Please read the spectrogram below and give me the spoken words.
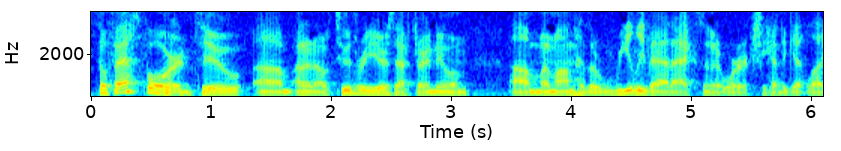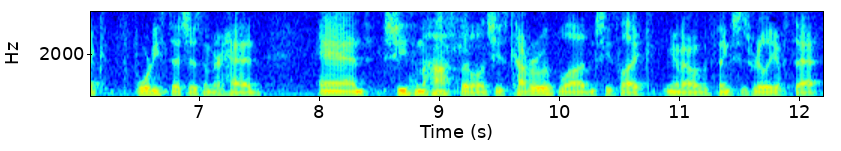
So fast forward to um, I don't know two or three years after I knew him, um, my mom has a really bad accident at work. She had to get like forty stitches in her head, and she's in the hospital and she's covered with blood and she's like you know the thing she's really upset.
